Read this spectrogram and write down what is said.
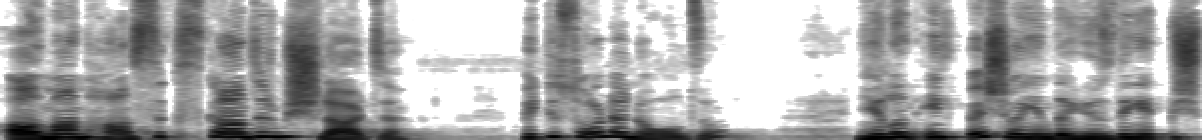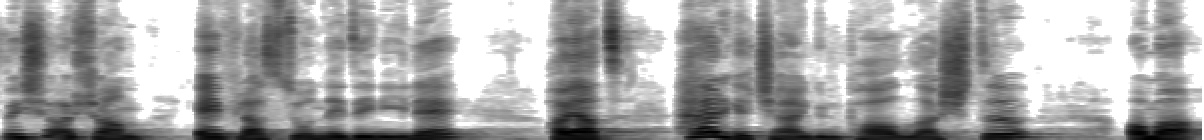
Alman Hans'ı kıskandırmışlardı. Peki sonra ne oldu? Yılın ilk 5 ayında yüzde 75'i aşan enflasyon nedeniyle hayat her geçen gün pahalılaştı ama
